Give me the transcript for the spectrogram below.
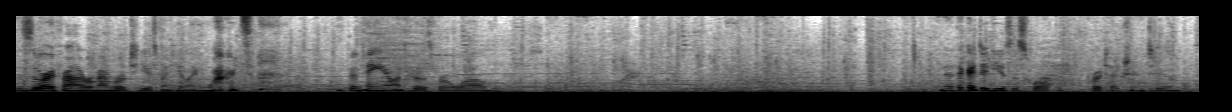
This is where I finally remembered to use my healing wards. I've been hanging on to those for a while. And I think I did use the squirrel protection too.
